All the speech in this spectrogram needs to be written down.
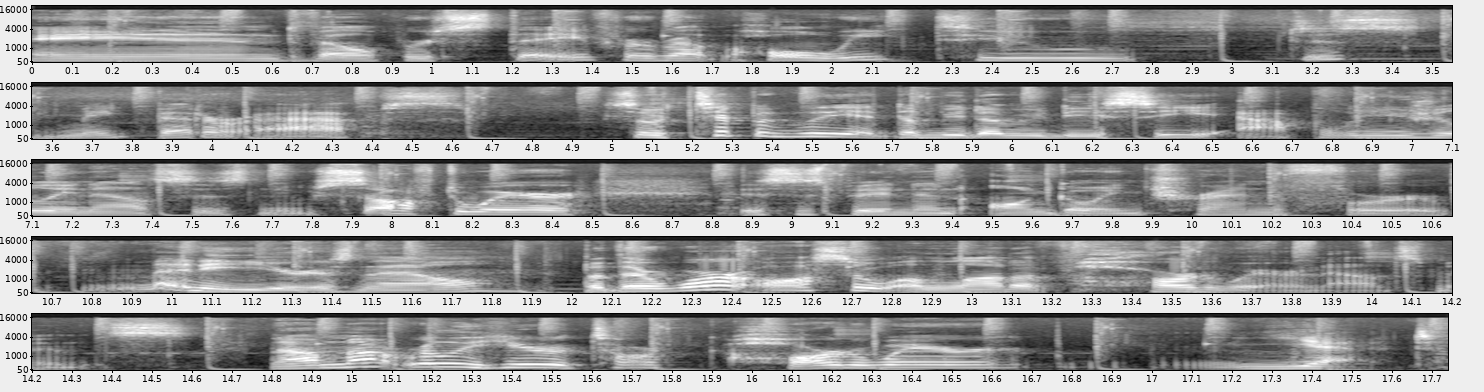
and developers stay for about the whole week to just make better apps. So typically at WWDC, Apple usually announces new software. This has been an ongoing trend for many years now, but there were also a lot of hardware announcements. Now I'm not really here to talk hardware yet,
